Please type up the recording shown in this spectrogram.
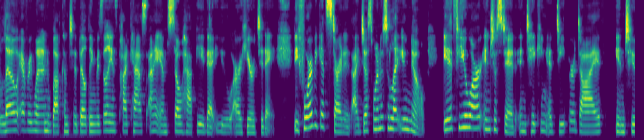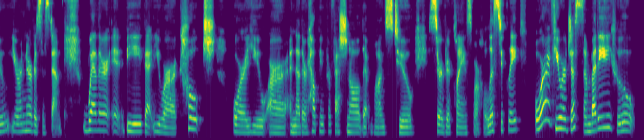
Hello, everyone. Welcome to the Building Resilience Podcast. I am so happy that you are here today. Before we get started, I just wanted to let you know if you are interested in taking a deeper dive into your nervous system, whether it be that you are a coach or you are another helping professional that wants to serve your clients more holistically, or if you are just somebody who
